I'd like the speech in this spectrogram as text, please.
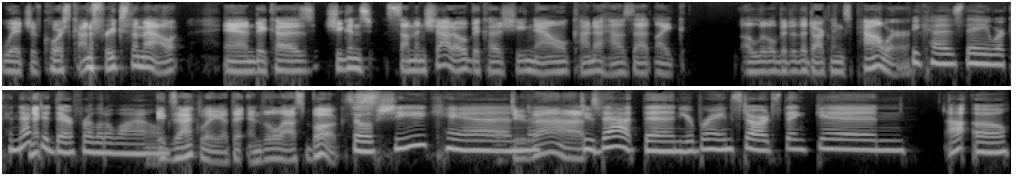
which of course kind of freaks them out. And because she can summon shadow, because she now kind of has that like a little bit of the Darkling's power. because they were connected there for a little while. Exactly at the end of the last book. So if she can do that, do that, then your brain starts thinking, "Uh oh,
